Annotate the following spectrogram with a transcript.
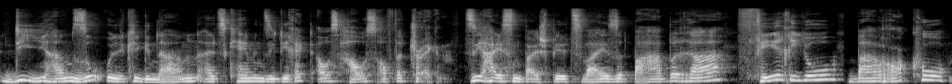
Die haben so ulkige Namen, als kämen sie direkt aus House of the Dragon. Sie heißen beispielsweise Barbara, Ferio, Barocco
